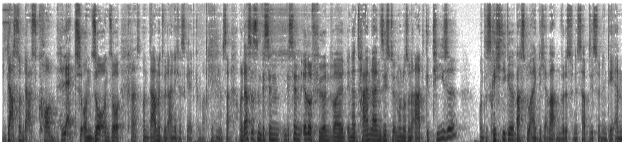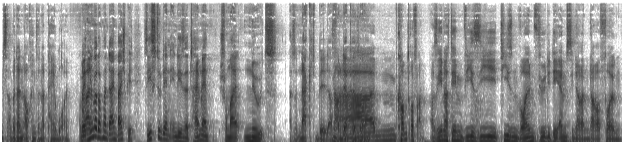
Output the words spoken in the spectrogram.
das und das komplett und so und so. Krass. Und damit wird eigentlich das Geld gemacht, nicht mit dem Sub. Und das ist ein bisschen, ein bisschen irreführend, weil in der Timeline siehst du immer nur so eine Art Getease und das Richtige, was du eigentlich erwarten würdest für den Sub, siehst du in den DMs, aber dann auch hinter einer Paywall. Aber jetzt nehmen wir doch mal dein Beispiel. Siehst du denn in dieser Timeline schon mal Nudes, also Nacktbilder von der Person? Ähm, kommt drauf an. Also je nachdem, wie sie teasen wollen für die DMs, die daran, darauf folgen.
